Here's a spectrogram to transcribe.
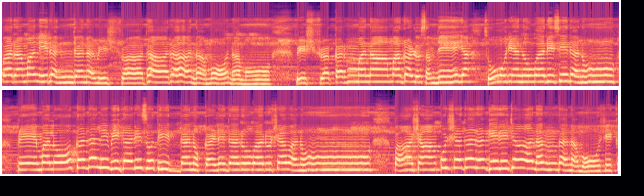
परमनिरञ्जन विश्वाधारा नमो नमो ವಿಶ್ವಕರ್ಮ ನಾಮಗಳು ಸಂಜ್ಞೇಯ ಸೂರ್ಯನು ವರಿಸಿದನು. ಪ್ರೇಮಲೋಕದಲ್ಲಿ ವಿಗರಿಸುತ್ತಿದ್ದನು ಕಳೆದರು ವರುಷವನು. ಪಾಶಾಂಕುಶಧರ ಗಿರಿಜಾನಂದನ ಮೂಷಿಕ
